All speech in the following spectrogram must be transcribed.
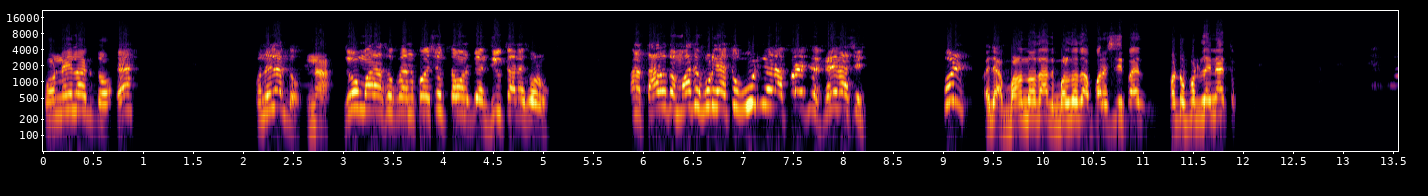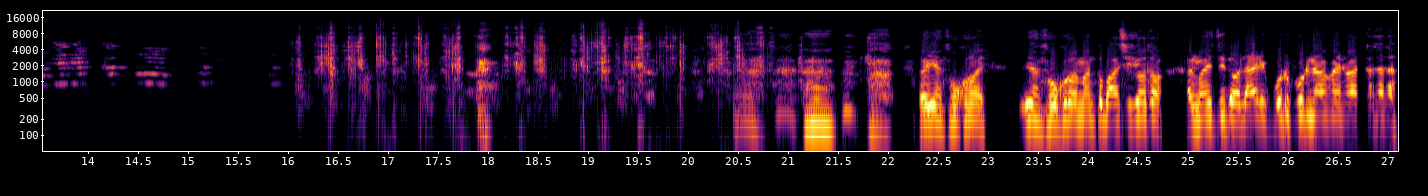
ફોન નહીં લાગતો. ફોન નહીં લાગતો? ના. જો મારા છોકરાને કોઈ શું તમારે બેન જીવતા નહીં છોડું. અને તારું તો માથું ફોડી તું ઉઠ ને પરેશ ઘરે રાખીશ ઉઠ. બળનો બળનો દાદ પરિસ્થિતિ પાસે ફટોફટ લઈને અહીંયા છોકરો અહીંયા છોકરો મને તો બાસી ગયો અને મહેશજી તો ડાયરેક્ટ ફૂડ ફૂડ નાખવાની વાત કરતા હતા.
